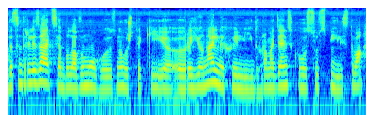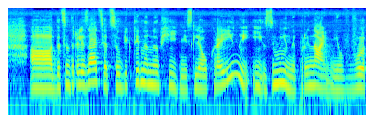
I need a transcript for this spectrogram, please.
Децентралізація була вимогою знову ж таки е, регіональних еліт, громадянського суспільства. Децентралізація це об'єктивна необхідність для України і зміни, принаймні в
